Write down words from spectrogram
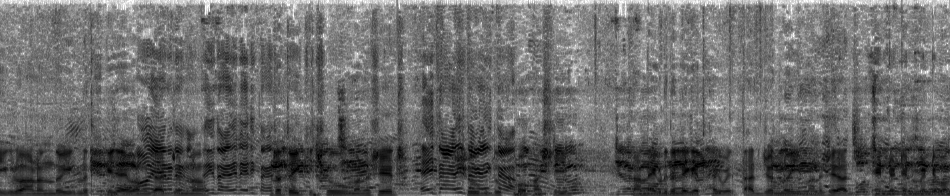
এইগুলো আনন্দ এইগুলো থেকে যায় এবং যার জন্য যতই কিছু মানুষের সুখ দুঃখ হাসি কান্না এগুলো তো লেগে থাকবে। তার জন্যই মানুষের আজ এন্টারটেনমেন্ট এবং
